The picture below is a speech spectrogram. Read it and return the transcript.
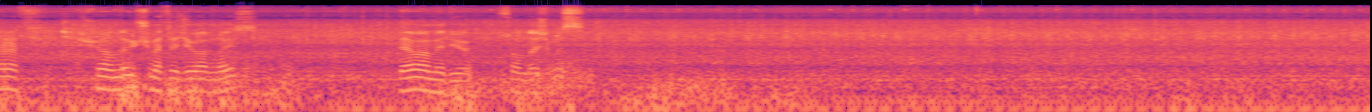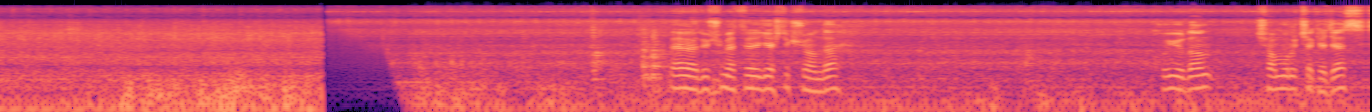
Evet, şu anda 3 metre civarındayız. Devam ediyor sondajımız. Evet 3 metreye geçtik şu anda. Kuyudan çamuru çekeceğiz.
